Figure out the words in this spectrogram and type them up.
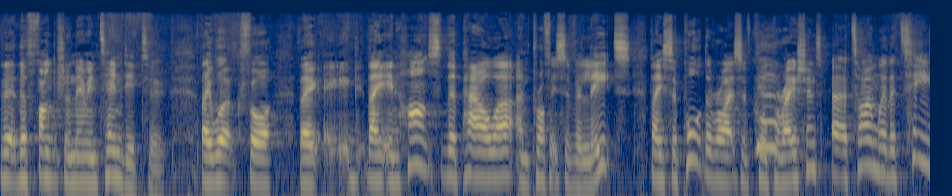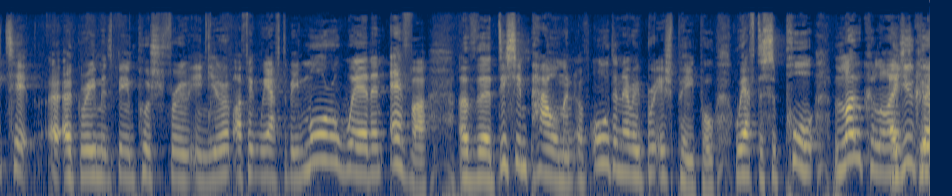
the, the function they're intended to. They work for they they enhance the power and profits of elites. They support the rights of corporations at a time where the TTIP uh, agreement's being pushed through in Europe. I think we have to be more aware than ever of the disempowerment of ordinary British people. We have to support localised, Are you going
